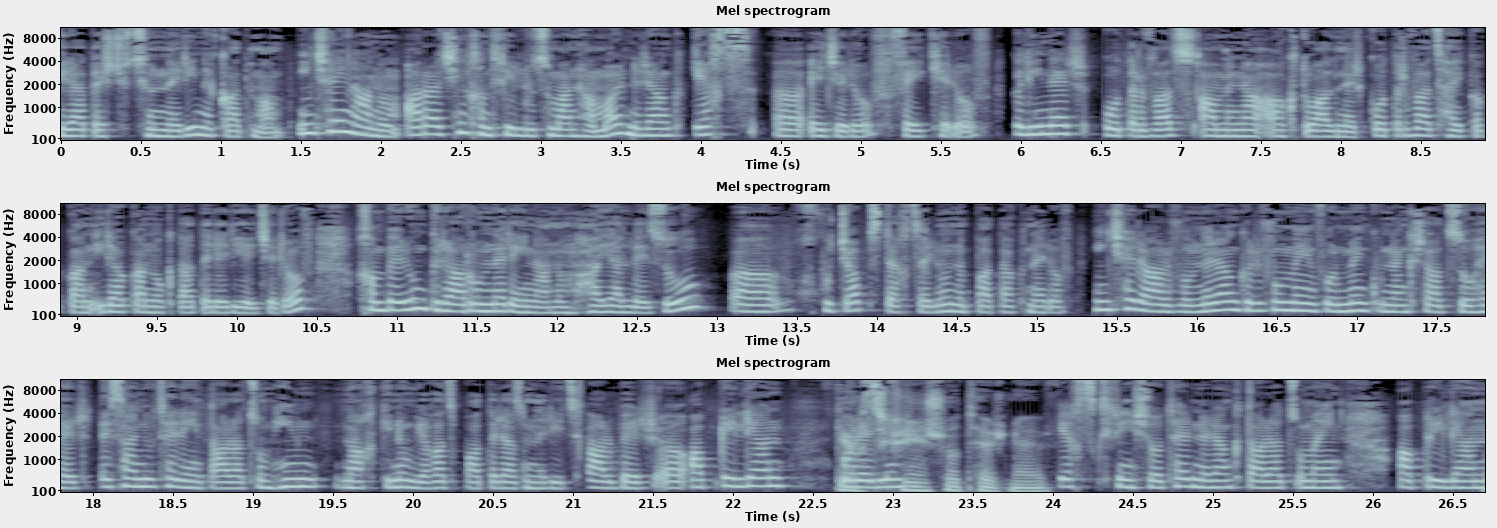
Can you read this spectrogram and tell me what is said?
գերատեսչությունների նկատմամբ։ Ինչ էին անում։ Առաջին խնդրի լուծման համար նրանք կեղծ էջերով, ֆեյքերով կլիներ կոտրված ամենաակտուալներ, կոտրված հայկական իրական օկտատերերի էջերով խմբերում գրառումներ գործողություններ էին անում հայալեզու խոճապ ստեղծելու նպատակներով։ Ինչեր արվում։ Նրանք գրվում էին, որ մենք ունենք շատ զոհեր, տեսանյութեր էին տարածում հին նախկինում եղած պատերազմներից, տարբեր ապրիլյան օրերին սկրինշոթեր նաև։ Եղծ սկրինշոթեր նրանք տարածում էին ապրիլյան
